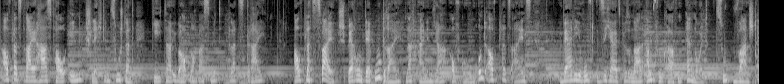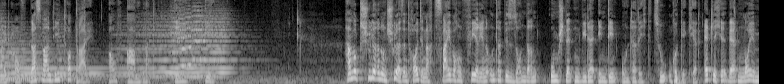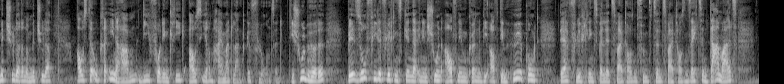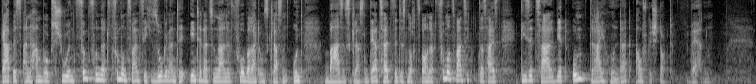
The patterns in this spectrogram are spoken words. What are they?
Auf Platz 3 HSV in schlechtem Zustand. Geht da überhaupt noch was mit Platz 3? Auf Platz 2 Sperrung der U3 nach einem Jahr aufgehoben. Und auf Platz 1 Verdi ruft Sicherheitspersonal am Flughafen erneut zu Warnstreik auf. Das waren die Top 3 auf abendblatt.de. Hamburgs Schülerinnen und Schüler sind heute nach zwei Wochen Ferien unter besonderen Umständen wieder in den Unterricht zurückgekehrt. Etliche werden neue Mitschülerinnen und Mitschüler aus der Ukraine haben, die vor dem Krieg aus ihrem Heimatland geflohen sind. Die Schulbehörde will so viele Flüchtlingskinder in den Schulen aufnehmen können wie auf dem Höhepunkt der Flüchtlingswelle 2015-2016. Damals gab es an Hamburgs Schulen 525 sogenannte internationale Vorbereitungsklassen und Basisklassen. Derzeit sind es noch 225, das heißt, diese Zahl wird um 300 aufgestockt werden.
